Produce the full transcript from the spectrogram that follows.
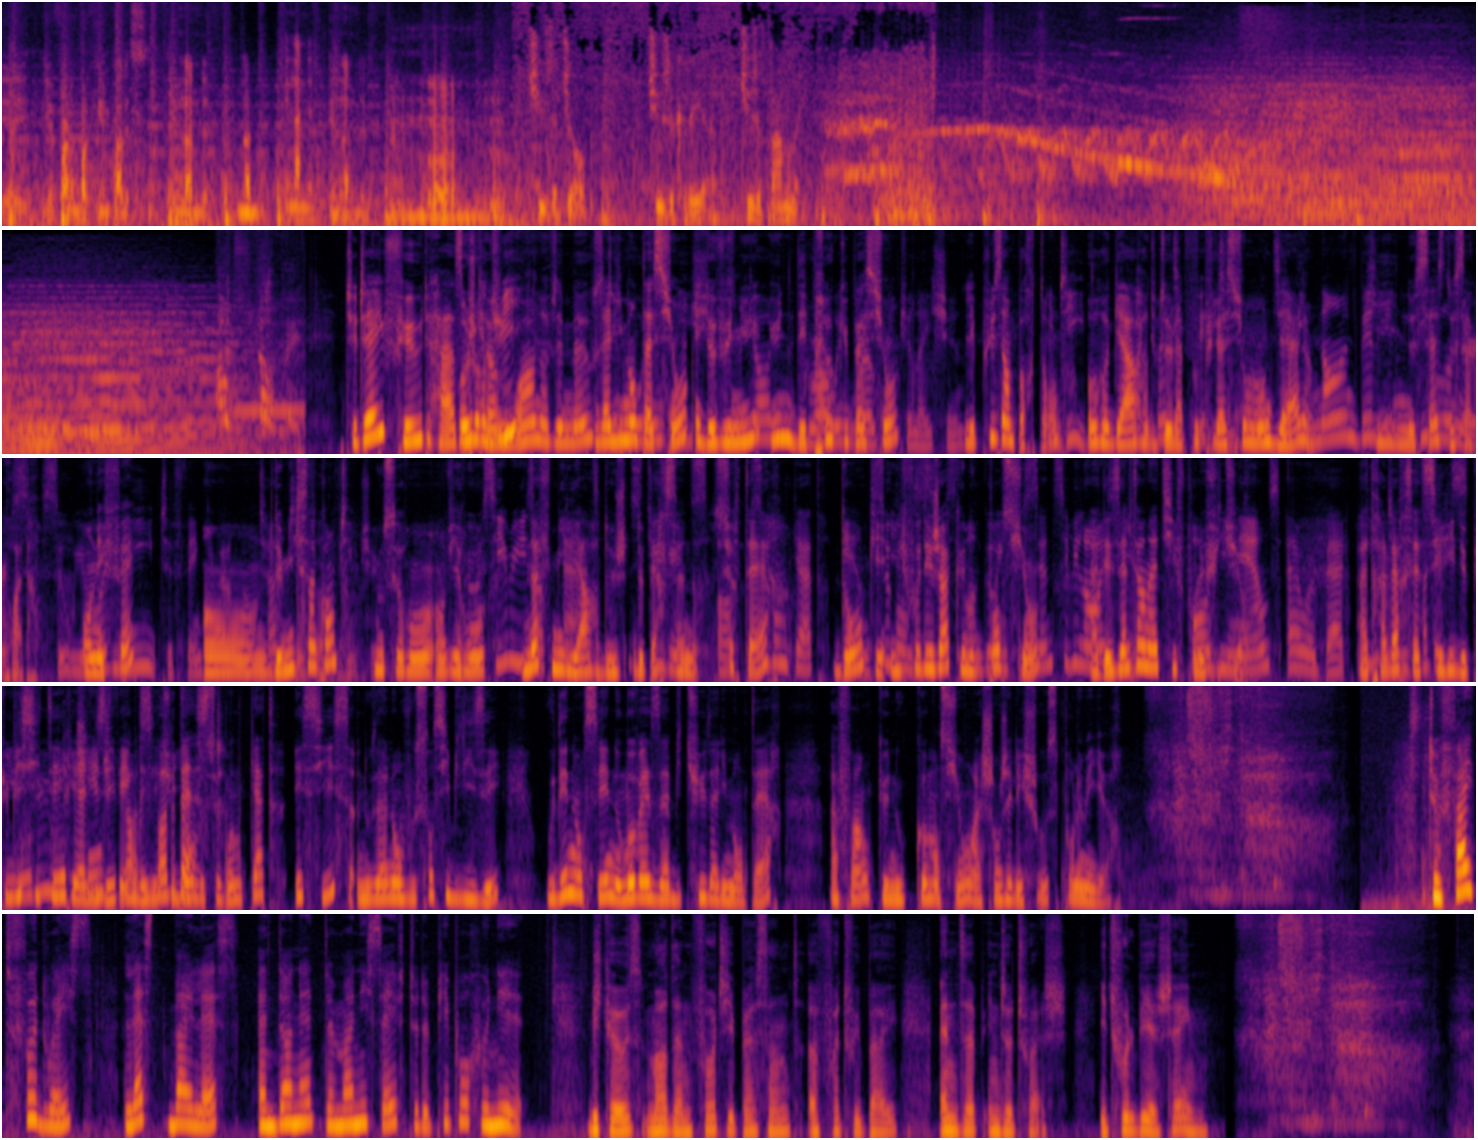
you're, you're in front of Buckingham Palace in London. In London. In London. In London. In London. Choose a job. Choose a career. Choose a family. Aujourd'hui, l'alimentation est devenue une des préoccupations les plus importantes au regard de la population mondiale qui ne cesse de s'accroître. En effet, en 2050, nous serons environ 9 milliards de, de personnes sur Terre. Donc, il faut déjà que nous pensions à des alternatives pour le futur. À travers cette série de publicités réalisées par les étudiants de seconde 4 et 6, nous allons vous sensibiliser ou dénoncer nos mauvaises habitudes alimentaires afin que nous commencions à changer les choses pour le meilleur. To fight food waste, let's buy less and donate the money saved to the people who need it. Because more than 40% of what we buy ends up in the trash. It will be a shame.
